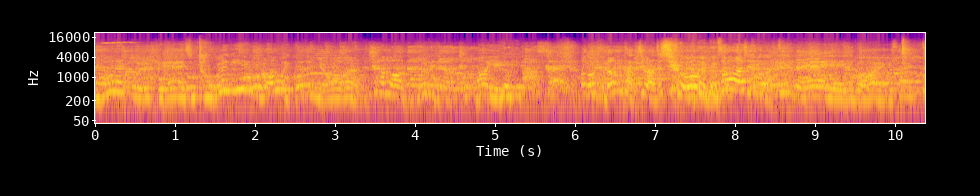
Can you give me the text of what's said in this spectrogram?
이번에 또 이렇게 지금 더블 기획으로 하고 있거든요. 예. 한번 보여드릴게요. 아 예. 아, 너무 부담 갖지 마주시고 무서워하시는 것 같은데 예, 이거 이렇게 살짝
